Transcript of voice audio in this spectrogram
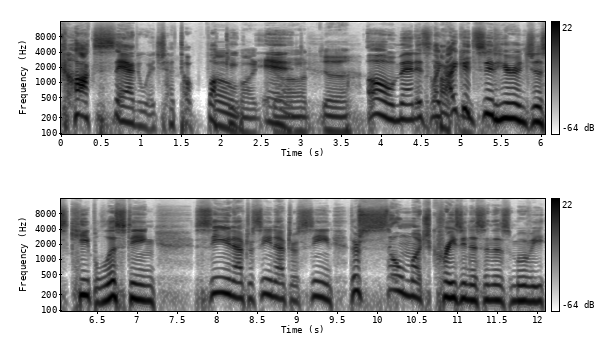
cock sandwich at the fucking oh my end. god. Yeah. Oh man, it's like I cock could sit here and just keep listing scene after scene after scene. There's so much craziness in this movie,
